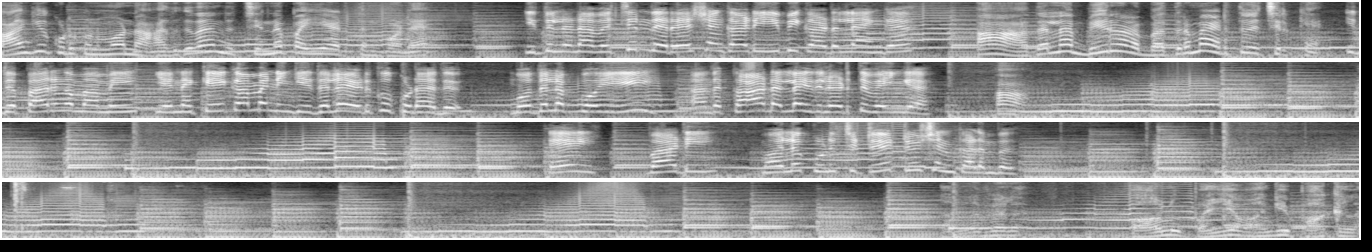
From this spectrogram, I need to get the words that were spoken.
வாங்கி கொடுக்கணுமோ? நான் அதுக்கு தான் இந்த சின்ன பையன் எடுத்துன்னு போனேன். இதுல நான் வச்சிருந்த ரேஷன் கார்டு இபி கார்டு எல்லாம் எங்க? ஆ அதெல்லாம் பீரோல பத்திரமா எடுத்து வச்சிருக்கேன். இத பாருங்க மாமி என்ன கேட்காம நீங்க இதெல்லாம் எடுக்க கூடாது முதல்ல போய் அந்த கார்டெல்லாம் இதுல எடுத்து வைங்க. ஆ. ஏய் வாடி. முதல்ல குளிச்சுட்டு டியூஷன் கிளம்பு. பானு பையன் வாங்கி பார்க்கல.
